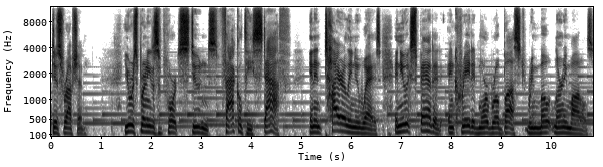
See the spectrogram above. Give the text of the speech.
disruption. You were sprinting to support students, faculty, staff, in entirely new ways, and you expanded and created more robust remote learning models.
